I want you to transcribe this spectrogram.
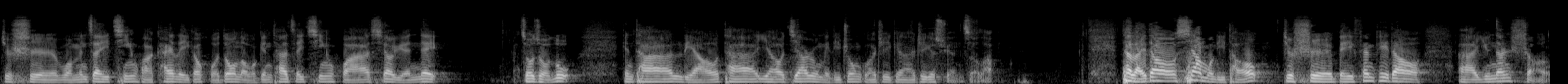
就是我们在清华开了一个活动了，我跟他在清华校园内走走路。跟他聊，他要加入美丽中国这个这个选择了。他来到项目里头，就是被分配到啊云南省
